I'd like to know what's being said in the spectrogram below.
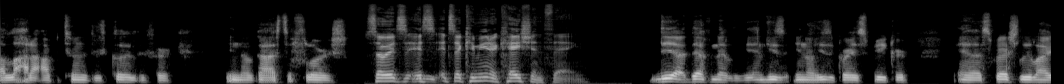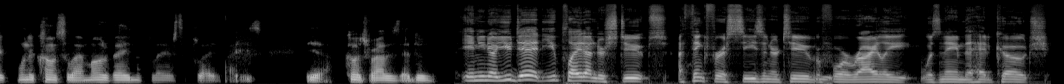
a lot of opportunities clearly for, you know, guys to flourish. So it's it's it's a communication thing. Yeah, definitely. And he's you know, he's a great speaker. Yeah, especially like when it comes to like motivating the players to play. Like he's yeah, Coach Riley's that dude. And you know, you did you played under Stoops, I think for a season or two before Riley was named the head coach.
